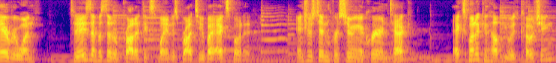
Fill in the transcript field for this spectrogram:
Hey everyone. Today's episode of Product Explained is brought to you by Exponent. Interested in pursuing a career in tech? Exponent can help you with coaching,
